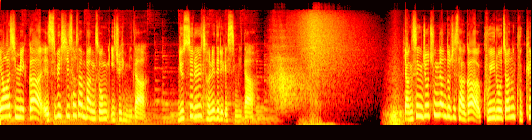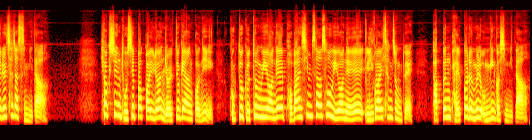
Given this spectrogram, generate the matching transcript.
안녕하십니까. SBC 서산방송 이주희입니다. 뉴스를 전해드리겠습니다. 양승조 충남도지사가 9일 오전 국회를 찾았습니다. 혁신도시법 관련 12개 안건이 국토교통위원회 법안심사소위원회에 일괄 상정돼 바쁜 발걸음을 옮긴 것입니다.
